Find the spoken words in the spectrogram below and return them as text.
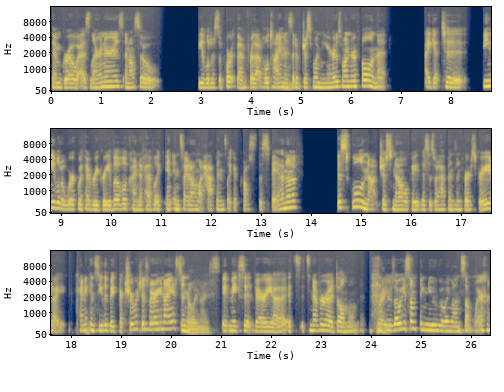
them grow as learners and also be able to support them for that whole time mm-hmm. instead of just one year is wonderful and that I get to being able to work with every grade level kind of have like an insight on what happens like across the span of the school not just know, okay, this is what happens in first grade. I kind of can see the big picture, which is very nice and really nice. It makes it very uh it's it's never a dull moment. Right. There's always something new going on somewhere.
